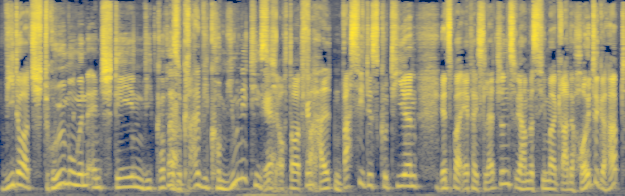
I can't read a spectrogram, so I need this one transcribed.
wie dort Strömungen entstehen, wie, also gerade wie Communities Ja, sich auch dort genau. verhalten, was sie diskutieren. Jetzt bei Apex Legends, wir haben das Thema gerade heute gehabt,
